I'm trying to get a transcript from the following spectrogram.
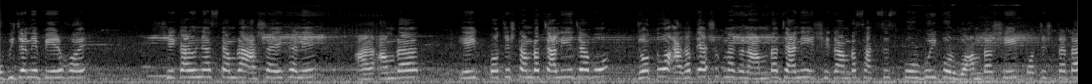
অভিযানে বের হয়। সে কারণে আজকে আমরা আসা এখানে। আর আমরা এই প্রচেষ্টা আমরা চালিয়ে যাব। যত আঘাতে আসুক না কেন আমরা জানি সেটা আমরা সাকসেস করবই করব। আমরা সেই প্রচেষ্টাটা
